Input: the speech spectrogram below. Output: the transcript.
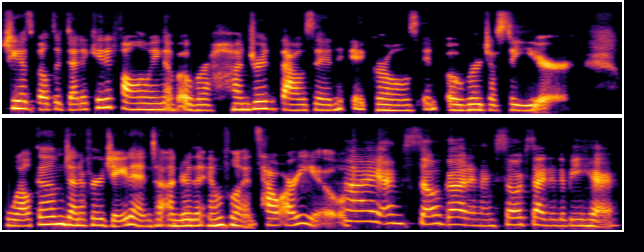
She has built a dedicated following of over 100,000 It Girls in over just a year. Welcome, Jennifer Jaden, to Under the Influence. How are you? Hi, I'm so good and I'm so excited to be here.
